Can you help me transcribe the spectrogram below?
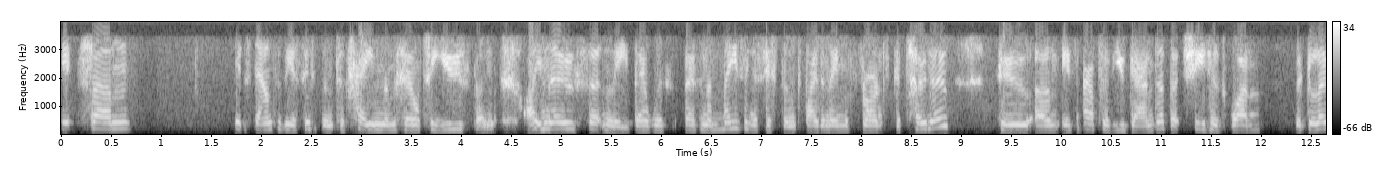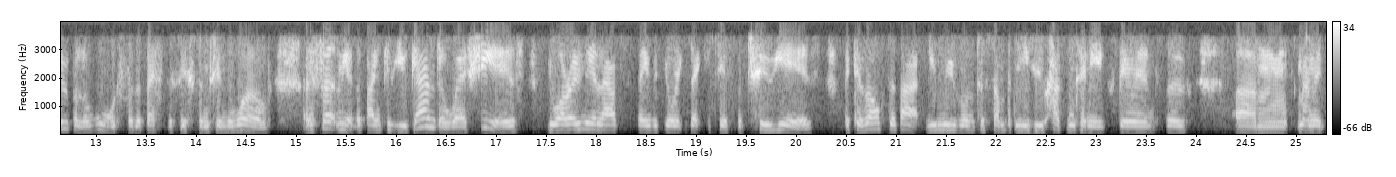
it's. Um, it's down to the assistant to train them how to use them. I know certainly there was there's an amazing assistant by the name of Florence Katono who um, is out of Uganda, but she has won the global award for the best assistant in the world. And certainly at the Bank of Uganda, where she is, you are only allowed to stay with your executive for two years, because after that you move on to somebody who hasn't any experience of um, manage,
